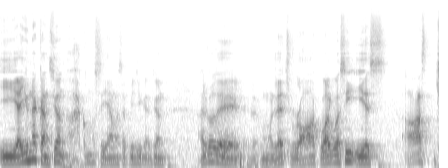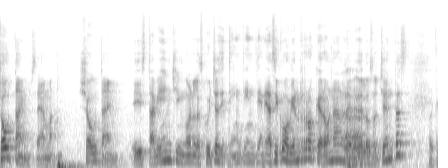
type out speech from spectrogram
Y hay una canción, ah, ¿cómo se llama esa pinche canción? Algo de como Let's Rock o algo así, y es ah, Showtime se llama. Showtime. Y está bien chingón, la escuchas y tin, tin, tin, así como bien rockerona de, de los ochentas. Ok.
